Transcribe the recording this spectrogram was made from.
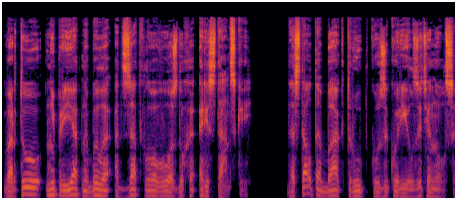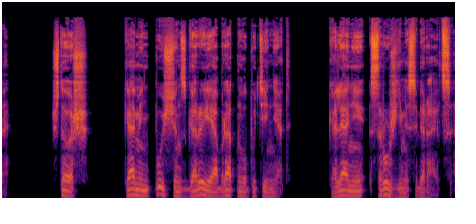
Во рту неприятно было от затхлого воздуха арестантской. Достал табак, трубку, закурил, затянулся. Что ж, камень пущен с горы и обратного пути нет. Коляне с ружьями собираются.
